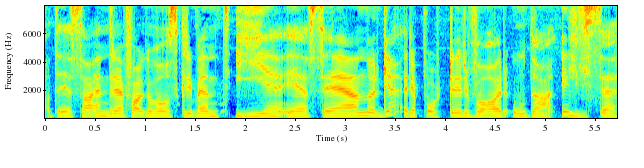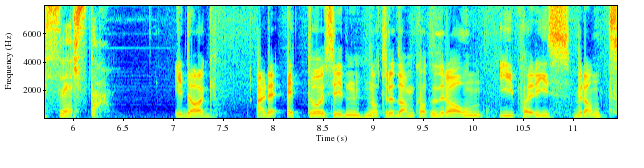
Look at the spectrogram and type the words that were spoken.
Ja, Det sa Endre Fagervold, skribent i EC Norge. Reporter var Oda Elise Svelstad. I dag er det ett år siden Notre-Dame-katedralen i Paris brant.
